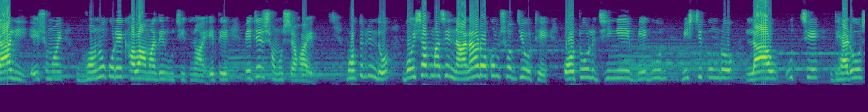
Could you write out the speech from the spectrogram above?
ডালই এই সময় ঘন করে খাওয়া আমাদের উচিত নয়, এতে পেটের সমস্যা হয়। ভক্তবৃন্দ, বৈশাখ মাসে নানা রকম সবজি ওঠে। পটল, ঝিঙে, বেগুন, মিষ্টি কুমড়ো, লাউ, উচ্ছে, ঢেঁড়স,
